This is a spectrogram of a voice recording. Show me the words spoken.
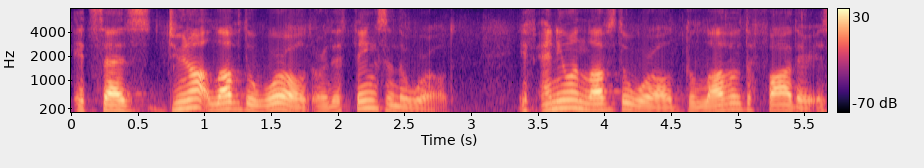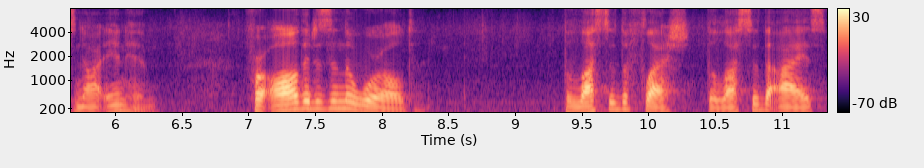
It says, Do not love the world or the things in the world. If anyone loves the world, the love of the Father is not in him. For all that is in the world, the lust of the flesh, the lust of the eyes,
